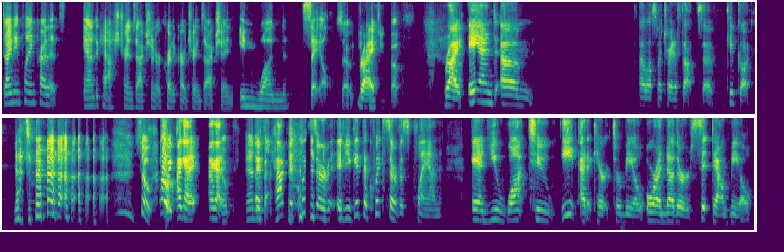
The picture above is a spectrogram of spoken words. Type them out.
dining plan credits and a cash transaction or credit card transaction in one sale. So you Right. can do both. Right. And um, I lost my train of thought. So keep going. That's so. Oh, quick- I got it. I got it. and if you have the quick service, if you get the quick service plan and you want to eat at a character meal or another sit down meal,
